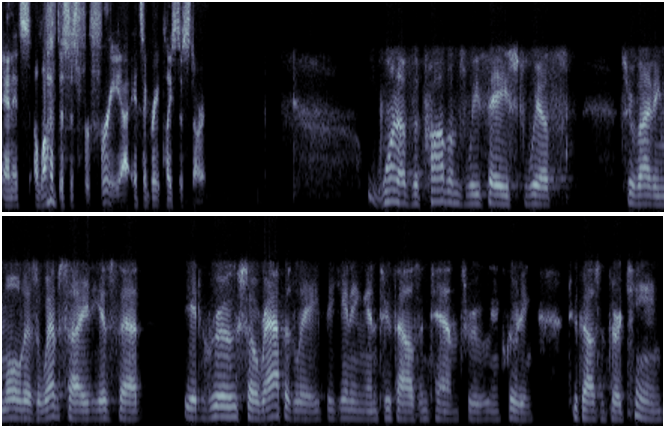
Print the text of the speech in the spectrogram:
and it's a lot of this is for free uh, it's a great place to start one of the problems we faced with surviving mold as a website is that it grew so rapidly beginning in 2010 through including 2013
